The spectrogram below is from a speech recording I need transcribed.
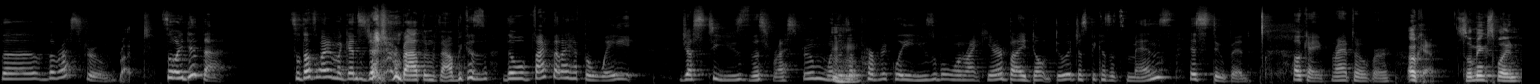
the the restroom. Right. So I did that. So that's why I'm against gender bathrooms now because the fact that I have to wait just to use this restroom when there's a perfectly usable one right here, but I don't do it just because it's men's is stupid. Okay, rant over. Okay. So let me explain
